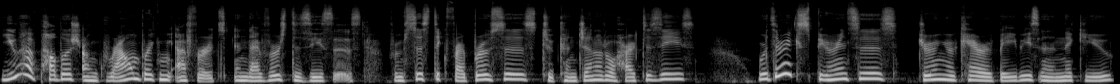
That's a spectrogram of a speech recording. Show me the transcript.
You have published on groundbreaking efforts in diverse diseases, from cystic fibrosis to congenital heart disease. Were there experiences during your care of babies in the NICU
